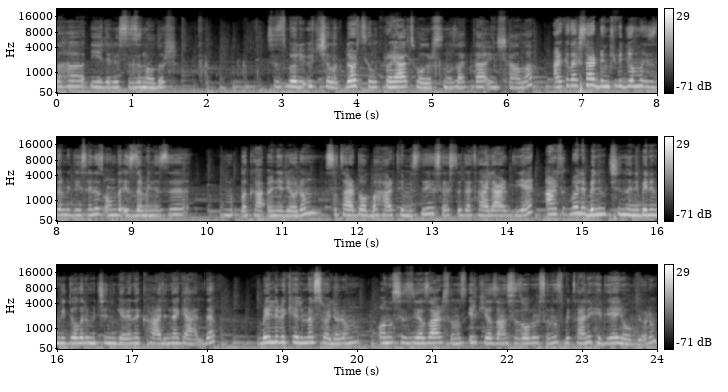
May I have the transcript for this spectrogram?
daha iyileri sizin olur. Siz böyle 3 yıllık, 4 yıllık royalty olursunuz hatta inşallah. Arkadaşlar dünkü videomu izlemediyseniz onu da izlemenizi mutlaka öneriyorum. Star Dol Bahar Temizliği Sesli Detaylar diye. Artık böyle benim için hani benim videolarım için gelenek haline geldi. Belli bir kelime söylüyorum. Onu siz yazarsanız, ilk yazan siz olursanız bir tane hediye yolluyorum.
